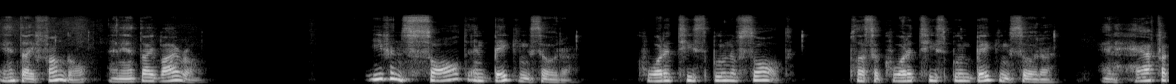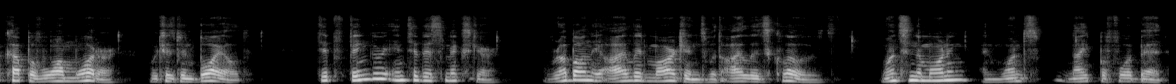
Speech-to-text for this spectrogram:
antifungal, and antiviral. Even salt and baking soda, quarter teaspoon of salt, plus a quarter teaspoon baking soda, and half a cup of warm water, which has been boiled. Dip finger into this mixture. Rub on the eyelid margins with eyelids closed once in the morning and once night before bed.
